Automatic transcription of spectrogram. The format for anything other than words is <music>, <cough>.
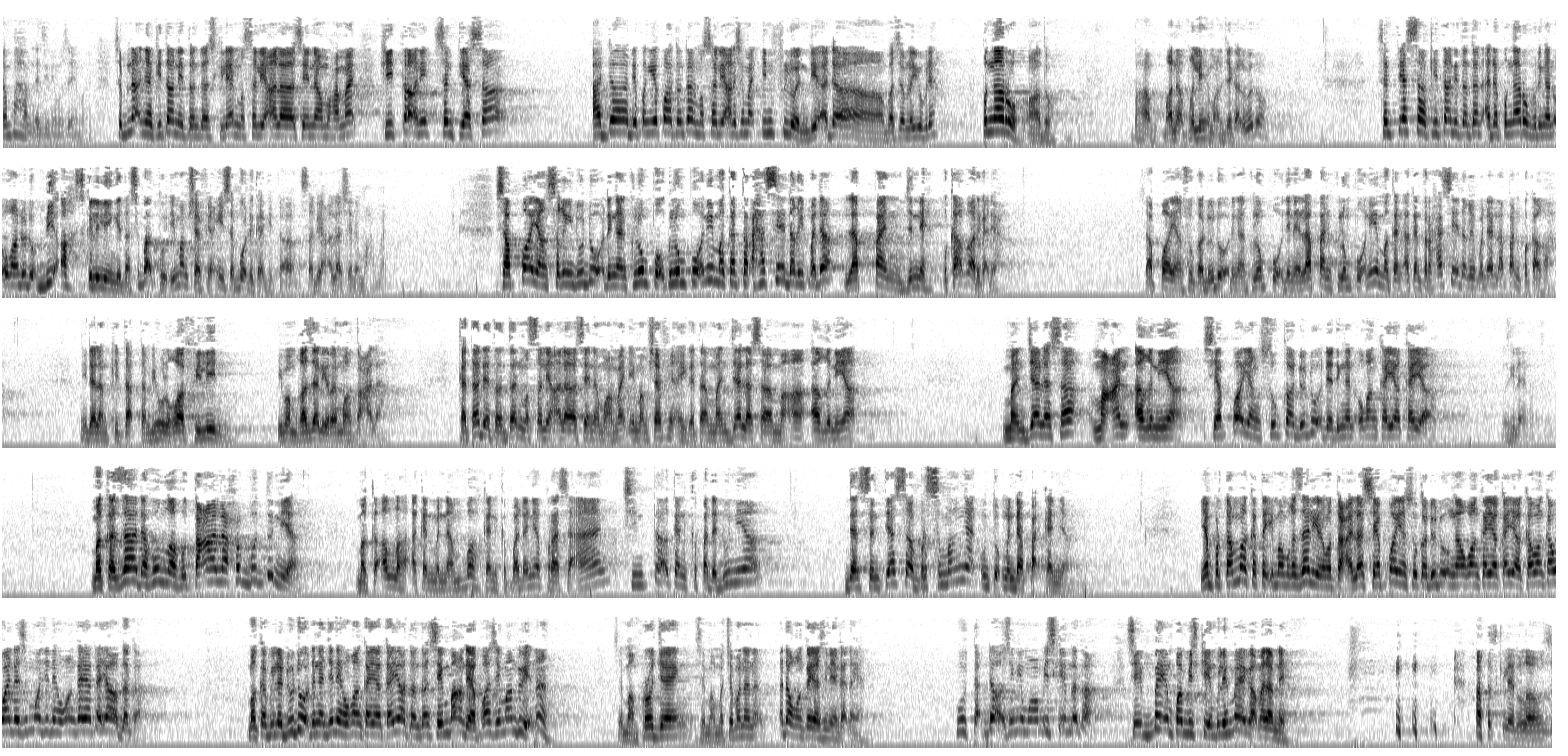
Dan faham tak sini maksudnya? Sebenarnya kita ni tuan-tuan sekalian, masalli ala Sayyidina Muhammad, kita ni sentiasa ada dia panggil apa tuan-tuan? Masalli ala Sayyidina influence. Dia ada bahasa Melayu apa dia? Pengaruh. Ah tu. Faham? Mana pelih mana cakap lagu tu. Sentiasa kita ni tuan-tuan ada pengaruh dengan orang duduk bi'ah sekeliling kita. Sebab tu Imam Syafi'i sebut dekat kita, salli ala Sayyidina Muhammad. Siapa yang sering duduk dengan kelompok-kelompok ni maka terhasil daripada lapan jenis perkara dekat dia. Siapa yang suka duduk dengan kelompok jenis lapan kelompok ni maka akan terhasil daripada lapan perkara. Ni dalam kitab Tanbihul Ghafilin Imam Ghazali rahimah ta'ala. Kata dia tuan-tuan masalli ala Sayyidina Muhammad Imam Syafi'i kata man jalasa ma'a aghniya man jalasa ma'al aghniya siapa yang suka duduk dia dengan orang kaya-kaya? Maka zadahullahu taala hubbud dunya maka Allah akan menambahkan kepadanya perasaan cintakan kepada dunia dan sentiasa bersemangat untuk mendapatkannya. Yang pertama kata Imam Ghazali rahimahullah siapa yang suka duduk dengan orang kaya-kaya? Kawan-kawan dia semua jenis orang kaya-kaya belakang Maka bila duduk dengan jenis orang kaya-kaya tuan-tuan sembang dia apa? Sembang duit lah. Sembang projek, sembang macam mana nak ada orang kaya sini angkat tangan. Oh tak ada sini orang miskin belaka. Si baik empat miskin boleh mai kat malam ni. <laughs> Sekalian Allah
